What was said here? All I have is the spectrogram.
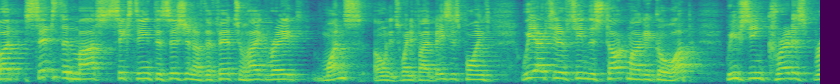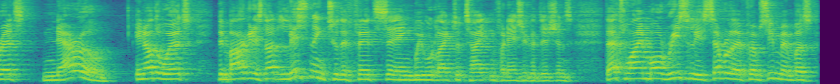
But since the March 16th decision of the Fed to hike rate once, only 25 basis points, we actually have seen the stock market go up. We've seen credit spreads narrow in other words, the market is not listening to the Fed saying we would like to tighten financial conditions. That's why more recently, several FOMC members,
